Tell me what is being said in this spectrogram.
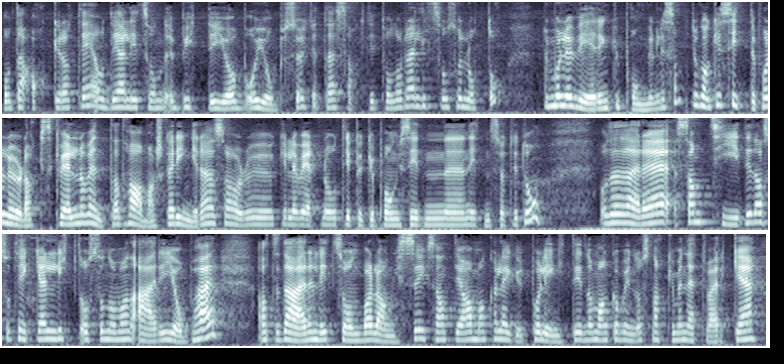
og det er akkurat det. Og det er litt sånn bytte jobb og jobbsøk. Dette er sagt i tolv år. Det er litt sånn som Lotto. Du må levere inn kupongen, liksom. Du kan ikke sitte på lørdagskvelden og vente at Hamar skal ringe deg, så har du ikke levert noe tippekupong siden 1972. Eh, og det der, Samtidig da, så tenker jeg litt også når man er i jobb her, at det er en litt sånn balanse. ikke sant? Ja, man kan legge ut på LinkedIn, og man kan begynne å snakke med nettverket.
